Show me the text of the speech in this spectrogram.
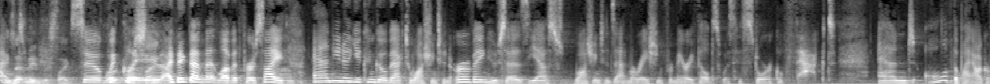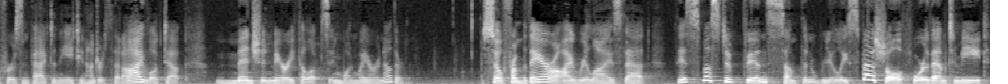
What does that mean? Just like so quickly. I think that meant love at first sight. Uh-huh. And you know, you can go back to Washington Irving, who says yes, Washington's admiration for Mary Philipse was historical fact. And all of the biographers, in fact, in the 1800s that I looked up, mention Mary Philipse in one way or another. So from there, I realized that this must have been something really special for them to meet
